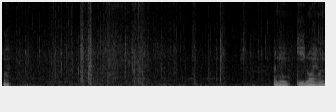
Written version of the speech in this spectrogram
อืมอันนี้กี่หน่อยมัน อื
